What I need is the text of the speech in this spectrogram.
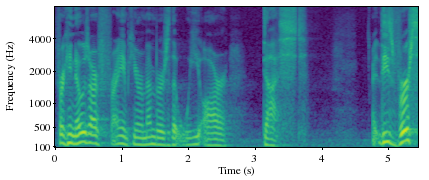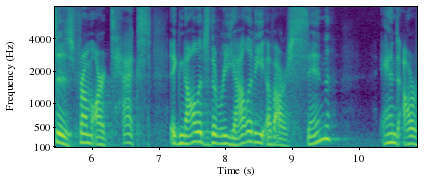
For he knows our frame, he remembers that we are dust. These verses from our text acknowledge the reality of our sin and our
